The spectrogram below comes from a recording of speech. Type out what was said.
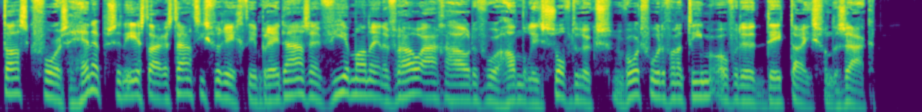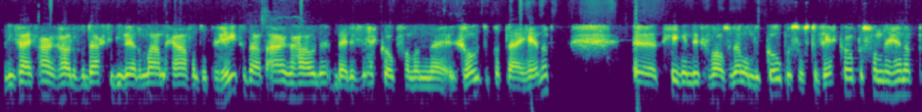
taskforce Hennep zijn eerste arrestaties verricht. In Breda zijn vier mannen en een vrouw aangehouden voor handel in softdrugs. Een woordvoerder van het team over de details van de zaak. Die vijf aangehouden verdachten die werden maandagavond op heterdaad aangehouden... bij de verkoop van een uh, grote partij hennep. Uh, het ging in dit geval zowel om de kopers als de verkopers van de hennep.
